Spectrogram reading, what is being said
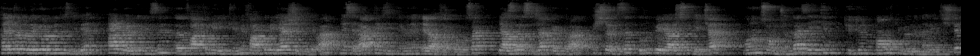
Haritada da gördüğünüz gibi her bölgemizin e, farklı bir iklimi, farklı bir yer şekli var. Mesela Akdeniz iklimini ele alacak olursak yazları sıcak ve kurak, kışları ise ılık ve yağışlı geçer. Bunun sonucunda zeytin, tütün, pamuk gibi ürünler yetiştir.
